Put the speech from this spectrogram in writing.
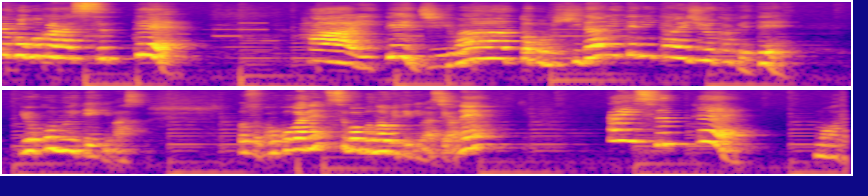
でここから吸って吐いてじわーっとこの左手に体重かけて横向いていきます。そうするとここがねすごく伸びてきますよね。はい吸って戻る。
